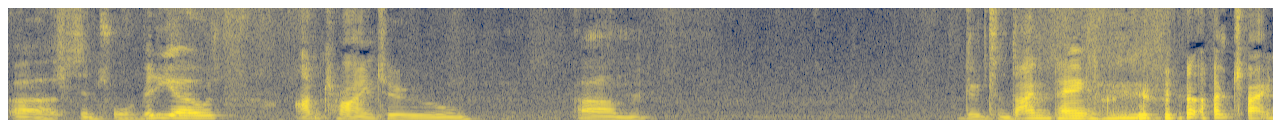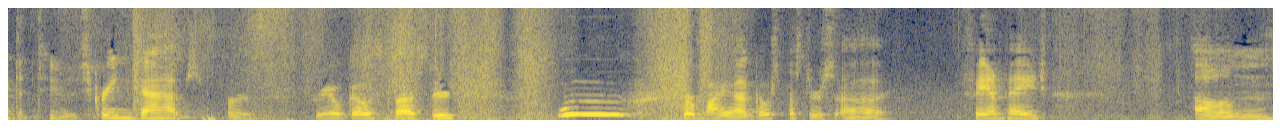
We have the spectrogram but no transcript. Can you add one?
uh, Sims 4 videos. I'm trying to um, do some diamond paint. I'm trying to do screen caps for real Ghostbusters. Woo! For my uh, Ghostbusters uh, fan page. Um,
